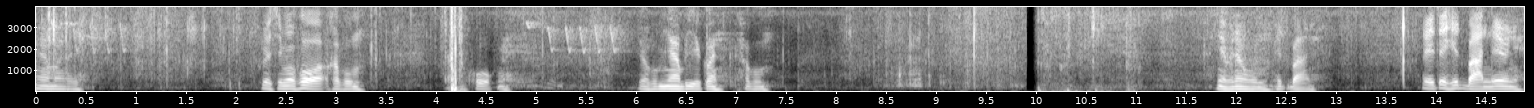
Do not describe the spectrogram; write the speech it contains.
งามมากเลยเพื่อชิมาพ่อครับผมตามโคกเนี่ยเดี๋ยวผมย่างไปอีกก่อนครับผมเนี่ยพี่น้องผมเฮ็ดบานเอ้ยแต่เฮ็ดบานเนี่ยนี่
